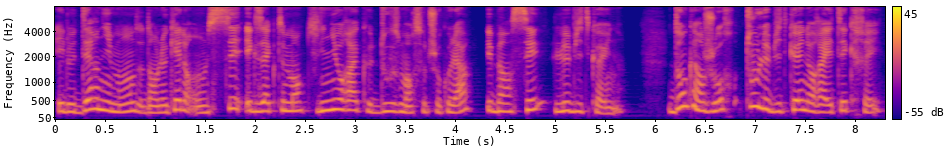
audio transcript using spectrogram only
Et le dernier monde, dans lequel on sait exactement qu'il n'y aura que 12 morceaux de chocolat, eh ben c'est le Bitcoin. Donc un jour, tout le Bitcoin aura été créé.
